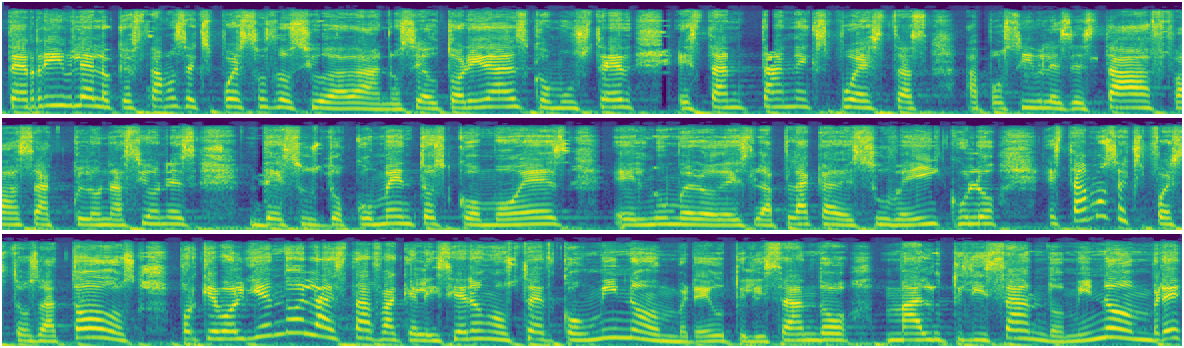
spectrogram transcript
terrible a lo que estamos expuestos los ciudadanos y autoridades como usted están tan expuestas a posibles estafas, a clonaciones de sus documentos como es el número de la placa de su vehículo. Estamos expuestos a todos, porque volviendo a la estafa que le hicieron a usted con mi nombre, utilizando, mal utilizando mi nombre,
